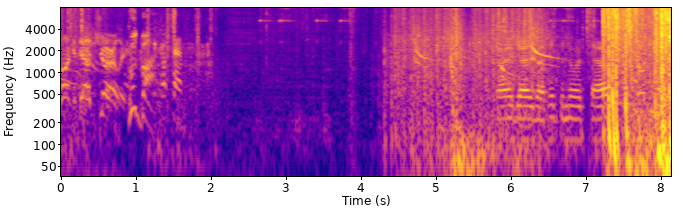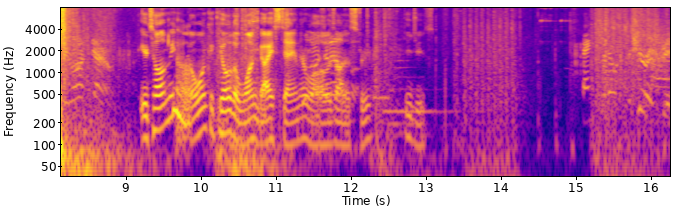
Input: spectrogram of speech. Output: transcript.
Locking down Charlie. Goodbye. Alright guys, I hit the north tower. Charlie locked down. You're telling me oh. no one could kill the one guy standing there while I was on the street? GG's. Thanks for the Securing B.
